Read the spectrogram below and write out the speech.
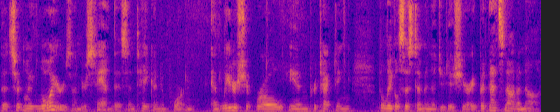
that certainly lawyers understand this and take an important and leadership role in protecting the legal system and the judiciary. But that's not enough.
